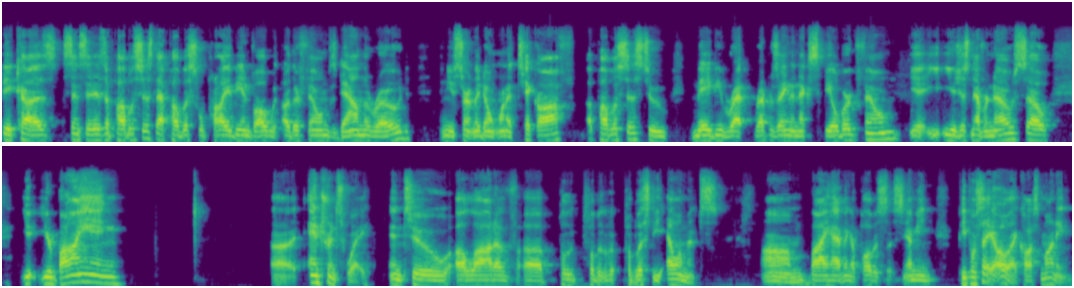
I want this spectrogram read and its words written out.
because since it is a publicist, that publicist will probably be involved with other films down the road, and you certainly don't want to tick off a publicist who may be rep- representing the next Spielberg film. You, you just never know. So you, are buying uh, entranceway into a lot of uh, publicity elements um, by having a publicist. I mean, people say, "Oh, that costs money."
